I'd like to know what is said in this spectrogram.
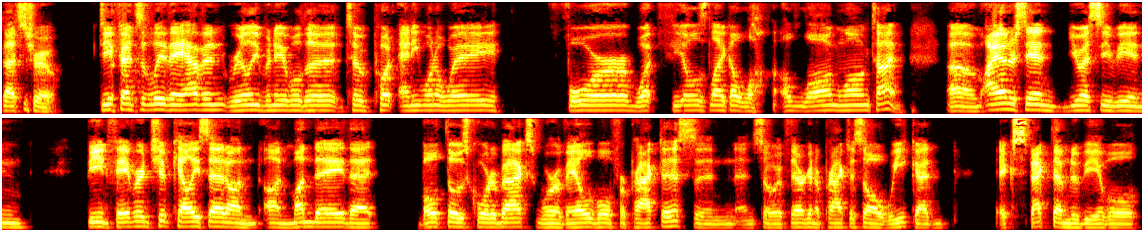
That's true. Defensively, they haven't really been able to to put anyone away for what feels like a, lo- a long, long time. Um, I understand USC being being favored. Chip Kelly said on on Monday that both those quarterbacks were available for practice, and and so if they're going to practice all week, I'd expect them to be able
